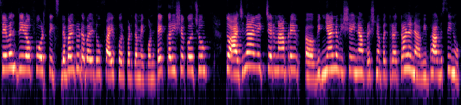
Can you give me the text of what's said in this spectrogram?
seven zero four six double two double two five four પર તમે કોન્ટેક્ટ કરી શકો છો. તો આજના લેક્ચરમાં આપણે વિજ્ઞાન વિષયના પ્રશ્નપત્ર ત્રણના વિભાગ સીનું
